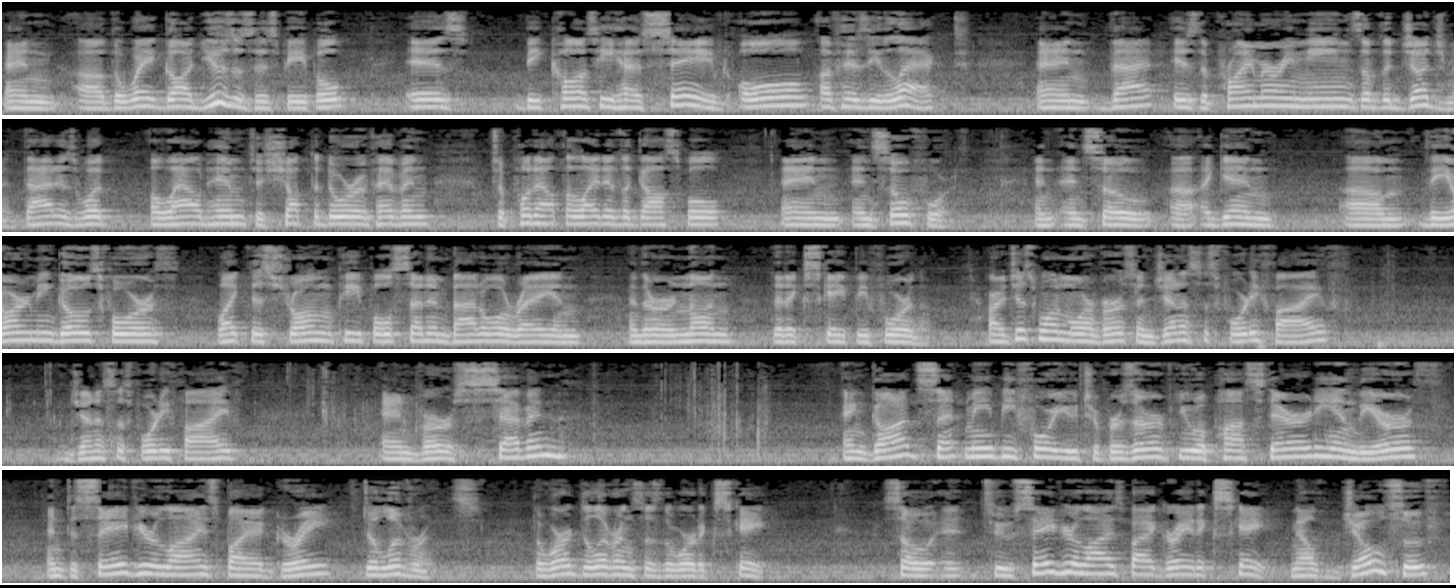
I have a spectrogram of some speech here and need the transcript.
And uh, the way God uses his people is because he has saved all of his elect and that is the primary means of the judgment. That is what allowed him to shut the door of heaven, to put out the light of the gospel, and and so forth. And and so uh, again, um, the army goes forth like this strong people set in battle array, and, and there are none that escape before them. All right, just one more verse in Genesis 45. Genesis 45 and verse 7. And God sent me before you to preserve you a posterity in the earth and to save your lives by a great deliverance. The word deliverance is the word escape. So it, to save your lives by a great escape. Now Joseph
